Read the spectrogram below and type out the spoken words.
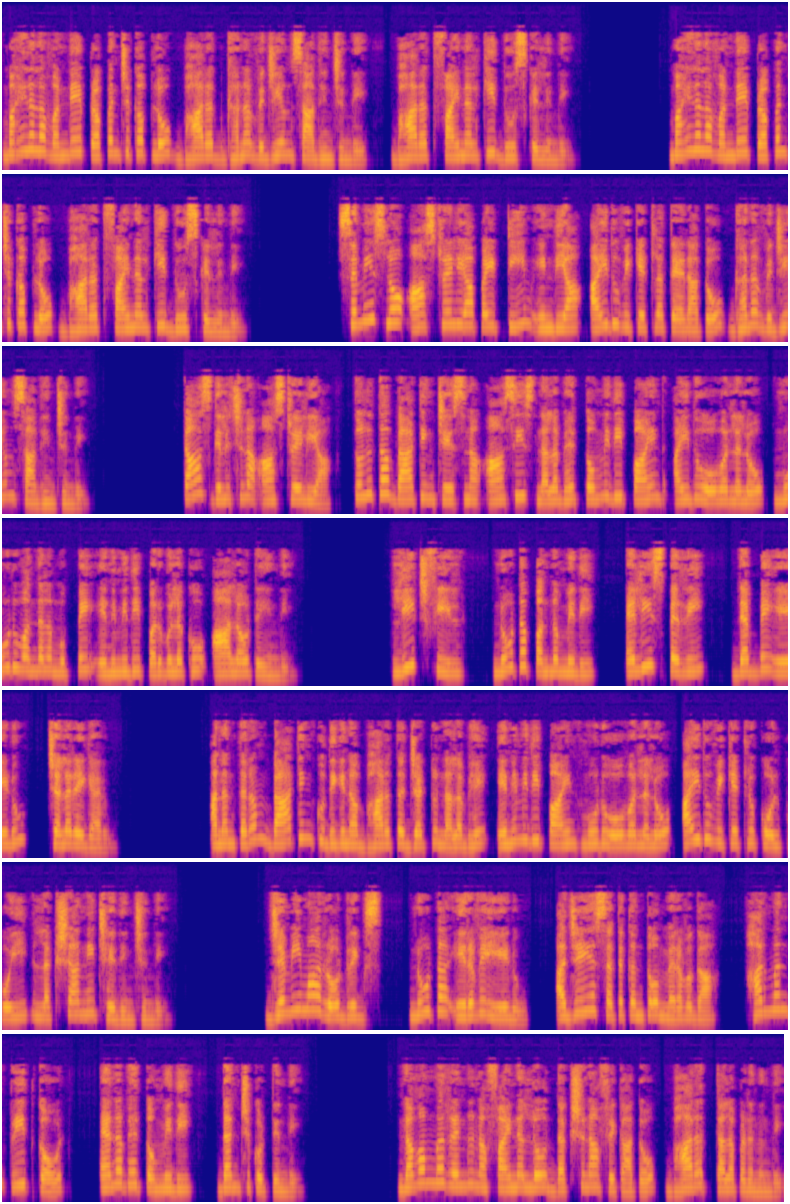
మహిళల వన్డే ప్రపంచకప్లో భారత్ ఘన విజయం సాధించింది. భారత్ ఫైనల్కి దూసుకెళ్ళింది మహిళల వన్డే ప్రపంచకప్లో భారత్ ఫైనల్కి దూసుకెళ్ళింది సెమీస్లో ఆస్ట్రేలియాపై టీం ఇండియా ఐదు వికెట్ల తేడాతో ఘన విజయం సాధించింది. టాస్ గెలిచిన ఆస్ట్రేలియా తొలుత బ్యాటింగ్ చేసిన ఆసీస్ నలభై తొమ్మిది పాయింట్ ఐదు ఓవర్లలో మూడు వందల ముప్పై ఎనిమిది పరుగులకు ఆలౌట్ అయింది. లీచ్ ఫీల్డ్ నూట పంతొమ్మిది ఎలీస్ పెర్రీ డెబ్బై ఏడు చెలరేగారు. అనంతరం బ్యాటింగ్కు దిగిన భారత జట్టు నలభై ఎనిమిది పాయింట్ మూడు ఓవర్లలో ఐదు వికెట్లు కోల్పోయి లక్ష్యాన్ని ఛేదించింది. జమీమా రోడ్రిగ్స్ నూట ఇరవై ఏడు అజేయ శతకంతో మెరవగా హర్మన్ ప్రీత్ కౌర్ ఎనభై తొమ్మిది దంచుకొట్టింది. నవంబర్ రెండున ఫైనల్లో దక్షిణాఫ్రికాతో భారత్ తలపడనుంది.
